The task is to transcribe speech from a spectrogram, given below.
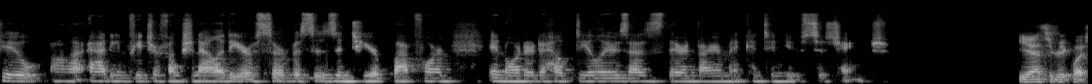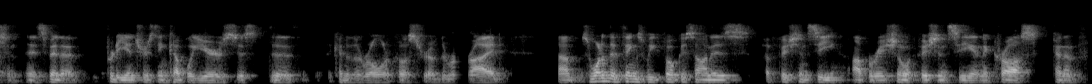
to uh, adding feature functionality or services into your platform in order to help dealers as their environment continues to change? Yeah, that's a great question. It's been a pretty interesting couple years, just the kind of the roller coaster of the ride. Um, so one of the things we focus on is efficiency, operational efficiency, and across kind of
